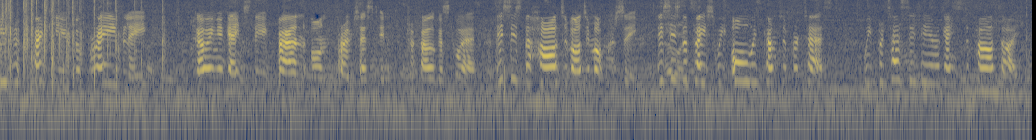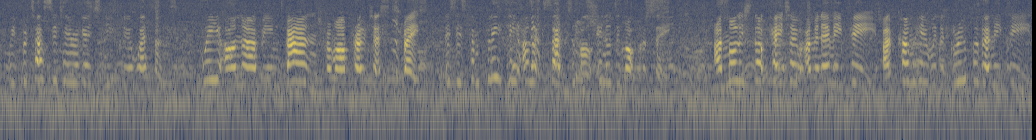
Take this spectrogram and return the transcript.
thank you for bravely going against the ban on protest in Trafalgar Square. This is the heart of our democracy. This is the place we always come to protest. We protested here against apartheid. We protested here against nuclear weapons. We are now being banned from our protest space. This is completely unacceptable in a democracy. I'm Molly Scott Cato, I'm an MEP. I've come here with a group of MEPs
